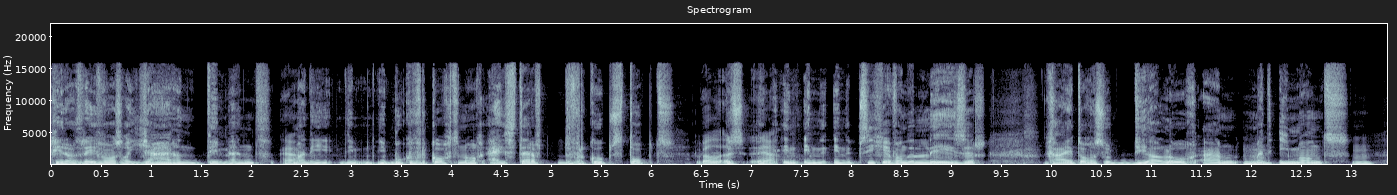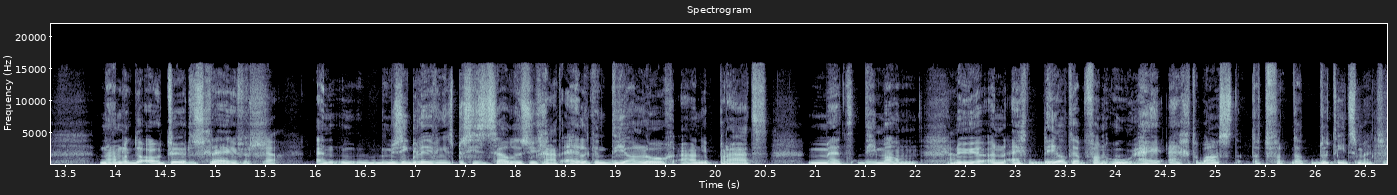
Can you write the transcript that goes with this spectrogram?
Gerard Reven was al jaren dement, Ja. maar die, die, die boeken verkochten nog. Hij sterft, de verkoop stopt. Wel, Dus ja. in, in, in de psyche van de lezer ga je toch een soort dialoog aan Mhm. met iemand, namelijk de auteur, de schrijver. Ja. En muziekbeleving is precies hetzelfde. Dus je gaat eigenlijk een dialoog aan. Je praat met die man. Nu je een echt beeld hebt van hoe hij echt was, dat, dat doet iets met je.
